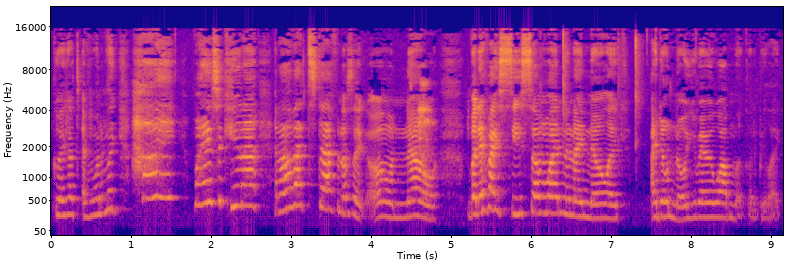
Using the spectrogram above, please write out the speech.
going up to everyone. I'm like hi, my name's Akunna, and all that stuff, and I was like oh no. But if I see someone and I know like I don't know you very well, I'm not gonna be like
